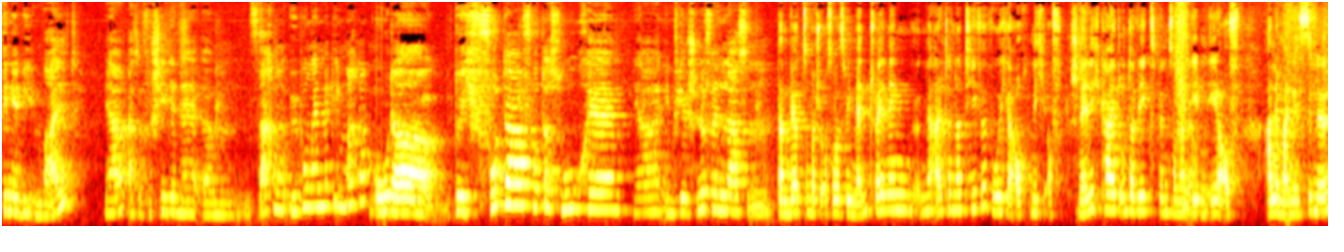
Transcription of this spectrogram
Dinge wie im Wald, ja, also verschiedene ähm, Sachen, Übungen mit ihm machen. Oder durch Futter, Futtersuche, ja, ihn viel schnüffeln lassen. Dann wäre zum Beispiel auch sowas wie Mentraining eine Alternative, wo ich ja auch nicht auf Schnelligkeit unterwegs bin, sondern genau. eben eher auf alle meine Sinne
